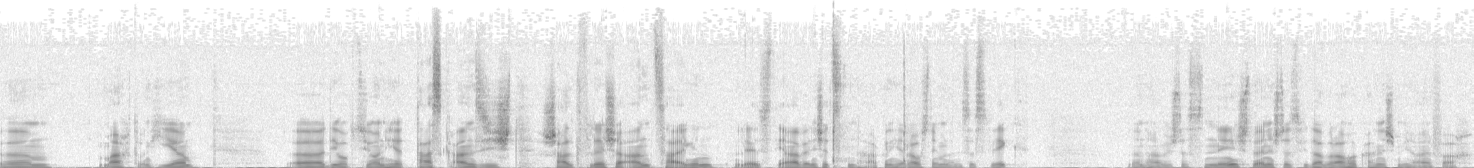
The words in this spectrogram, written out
ähm, macht und hier äh, die Option hier Task-Ansicht Schaltfläche anzeigen lässt. Ja, wenn ich jetzt den Haken hier rausnehme, dann ist es weg dann habe ich das nicht. Wenn ich das wieder brauche kann ich mir einfach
